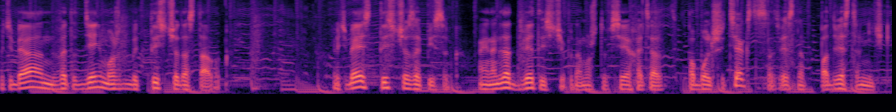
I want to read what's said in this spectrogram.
У тебя в этот день может быть тысяча доставок. У тебя есть тысяча записок, а иногда две тысячи, потому что все хотят побольше текста, соответственно, по две странички.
